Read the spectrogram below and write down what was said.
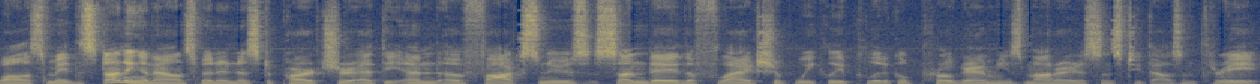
Wallace made the stunning announcement in his departure at the end of Fox News Sunday, the flagship weekly political program he's moderated since 2003.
